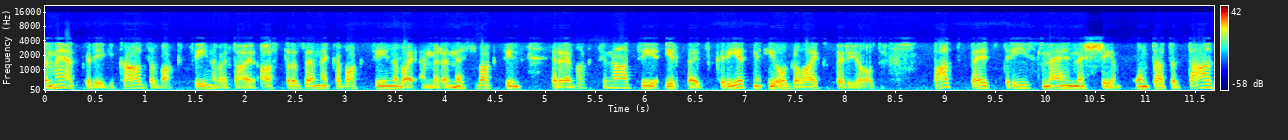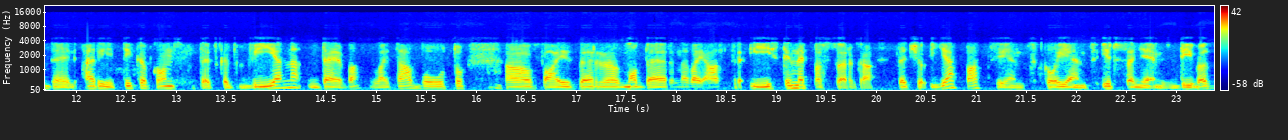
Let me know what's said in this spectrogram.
ka neatkarīgi kāda vakcīna, vai tā ir AstraZeneca vakcīna vai mRNS vakcīna, revakcinācija ir pēc krietni ilga laika perioda pat pēc trīs mēnešiem. Un tātad tādēļ arī tika konstatēts, ka viena deva, lai tā būtu uh, Pfizer, Moderna vai Astra, īsti nepasargā. Taču, ja pacients, klients ir saņēmis divas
